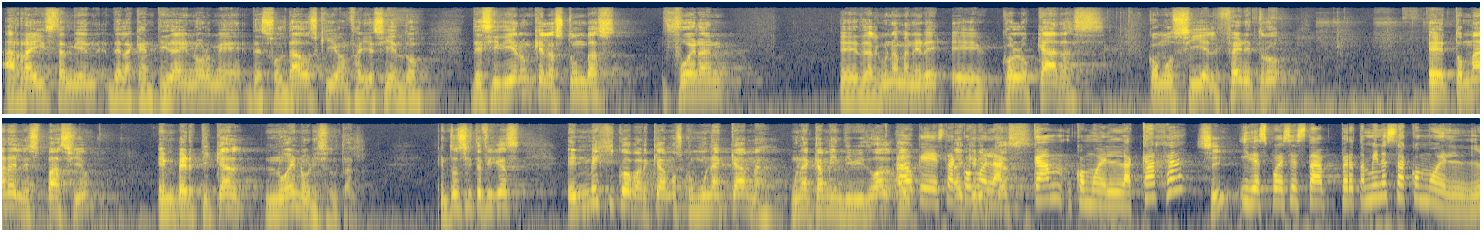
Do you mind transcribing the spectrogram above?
a raíz también de la cantidad enorme de soldados que iban falleciendo, decidieron que las tumbas fueran eh, de alguna manera colocadas como si el féretro eh, tomara el espacio en vertical, no en horizontal. Entonces, si te fijas, en México abarcamos como una cama, una cama individual. Ah, ok, está como, la como en la caja. Sí. Y después está, pero también está como el,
